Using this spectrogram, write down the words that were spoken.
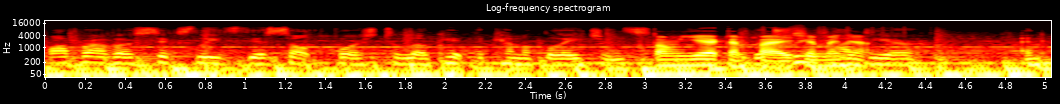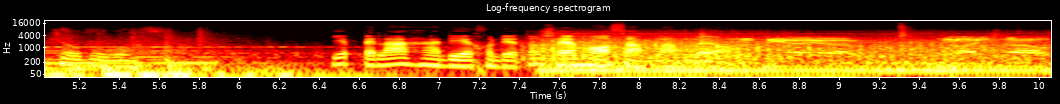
while Bravo 6 leads the assault force to locate the chemical agents, ต้องแยกกันไปใช่ไหม retrieve เนี่ย Hadir, and kill the wolf. เย็บไปล่าฮาเดียคนเดียวต้องใช้ฮอสามลำเลยเหรอ The AO. Lights out.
